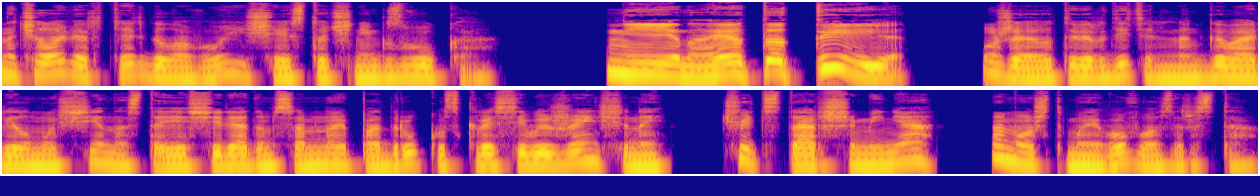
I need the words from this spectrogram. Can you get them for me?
Начала вертеть головой, ища источник звука. «Нина, это ты!» — уже утвердительно говорил мужчина, стоящий рядом со мной под руку с красивой женщиной, чуть старше меня, а может, моего возраста.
